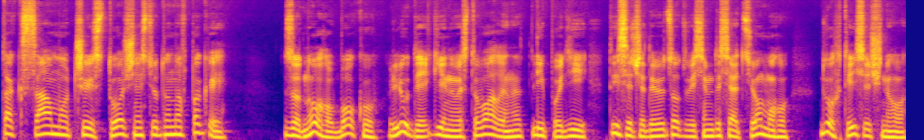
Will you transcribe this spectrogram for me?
так само чи з точністю до навпаки. З одного боку, люди, які інвестували на тлі подій 1987, 2000,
